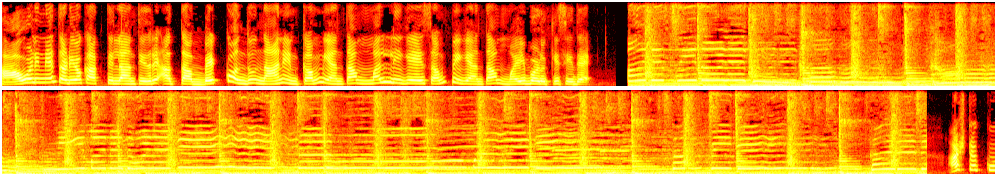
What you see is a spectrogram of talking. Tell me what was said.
ಹಾವಳಿನೇ ತಡೆಯೋಕಾಗ್ತಿಲ್ಲ ಅಂತಿದ್ರೆ ಅತ್ತ ಬೆಕ್ಕೊಂದು ನಾನೇನ್ ಕಮ್ಮಿ ಅಂತ ಮಲ್ಲಿಗೆ ಸಂಪಿಗೆ ಅಂತ ಮೈ ಬಳುಕಿಸಿದೆ. ಅಷ್ಟಕ್ಕೂ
